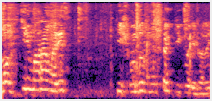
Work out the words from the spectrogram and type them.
চল কি মারা মারিস। কি সুন্দর মুখটা কি করি ফেলে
